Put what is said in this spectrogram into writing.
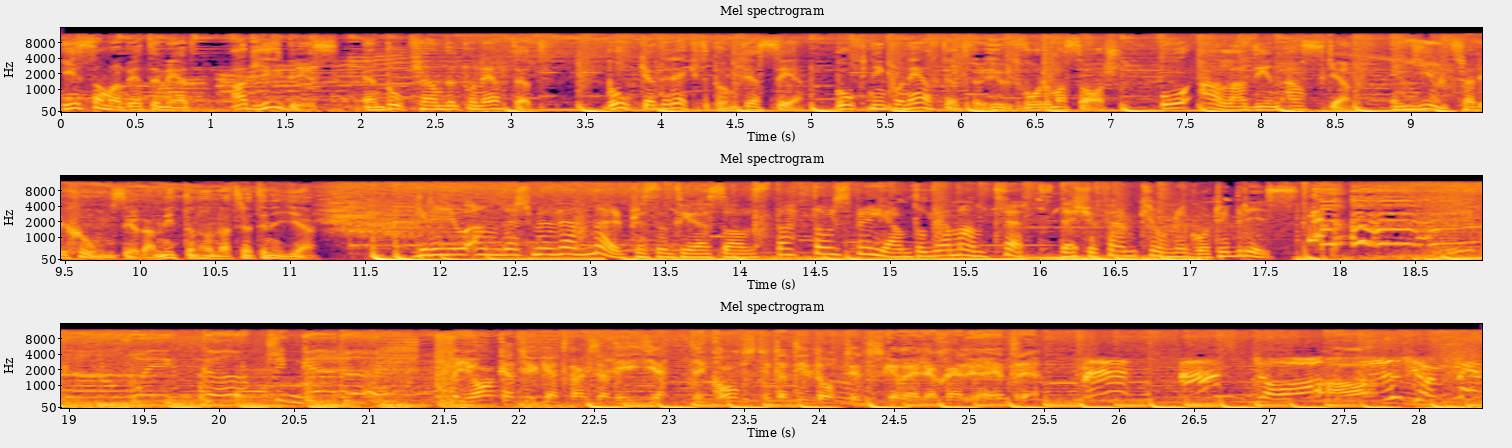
i samarbete med Adlibris, en bokhandel på nätet. Bokadirekt.se, bokning på nätet för hudvård och massage. Och Aladdin-asken, en jultradition sedan 1939. Gri och Anders med vänner presenteras av Statoils briljant och diamanttvätt där 25 kronor går till BRIS. Men jag kan tycka att, faktiskt att det är jättekonstigt att din dotter inte ska välja själv. Är inte det? Du ska med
